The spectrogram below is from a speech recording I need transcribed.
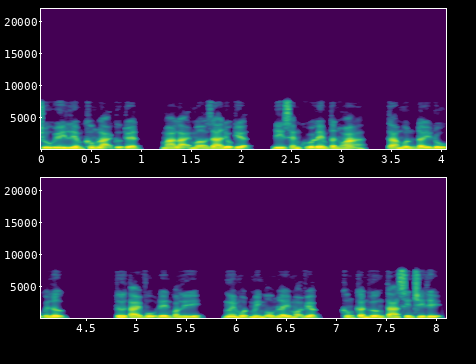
Chu uy liêm không lại cự tuyệt, mà lại mở ra điều kiện, đi sen cuối game tân hoa, ta muốn đầy đủ quyền lực. Từ tài vụ đến quản lý, ngươi một mình ôm lấy mọi việc, không cần hướng ta xin chỉ thị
